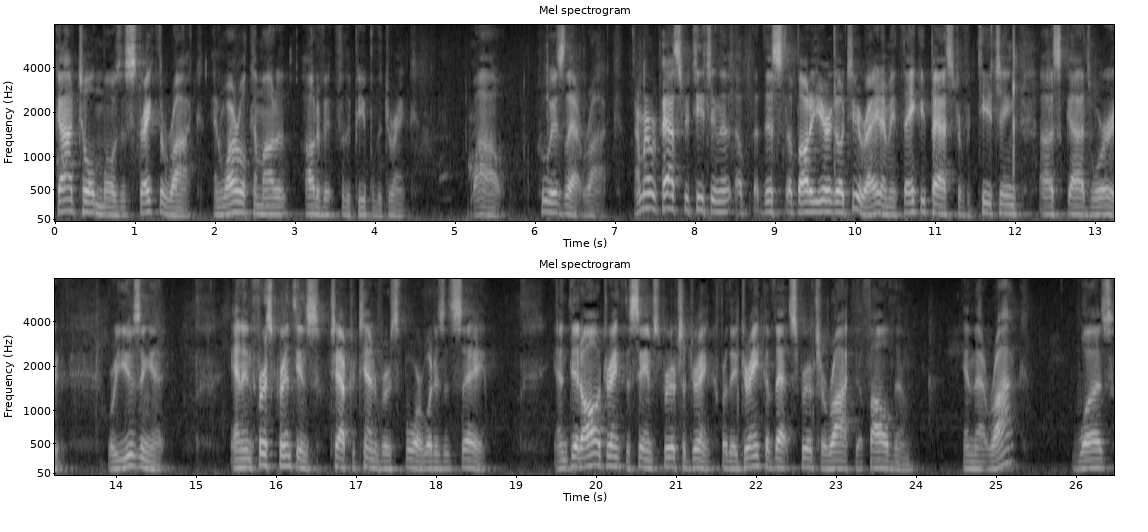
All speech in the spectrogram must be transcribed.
God told Moses, Strike the rock, and water will come out of, out of it for the people to drink. Wow. Who is that rock? I remember Pastor teaching uh, this about a year ago, too, right? I mean, thank you, Pastor, for teaching us God's Word. We're using it. And in 1 Corinthians chapter 10, verse 4, what does it say? And did all drink the same spiritual drink, for they drank of that spiritual rock that followed them, and that rock was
